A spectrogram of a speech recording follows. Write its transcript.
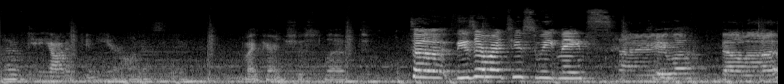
Kind of chaotic in here, honestly. My parents just left. So these are my two suite mates, Kayla, Bella.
